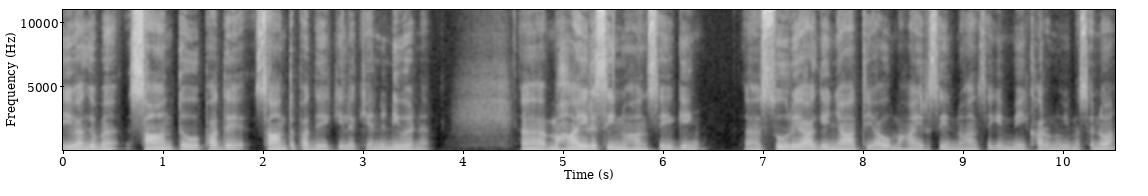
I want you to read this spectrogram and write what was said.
ඒ වගේම සාන්ත වූ පදය සාන්ත පදය කියලා කියන්නේ නිවන. මහා ඉරසින් වහන්සේගෙන් සූර්යාගේ ඥාතියව මහා ඉරසින් වහන්සේගෙන් මේ කරුණ විමසනවා.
